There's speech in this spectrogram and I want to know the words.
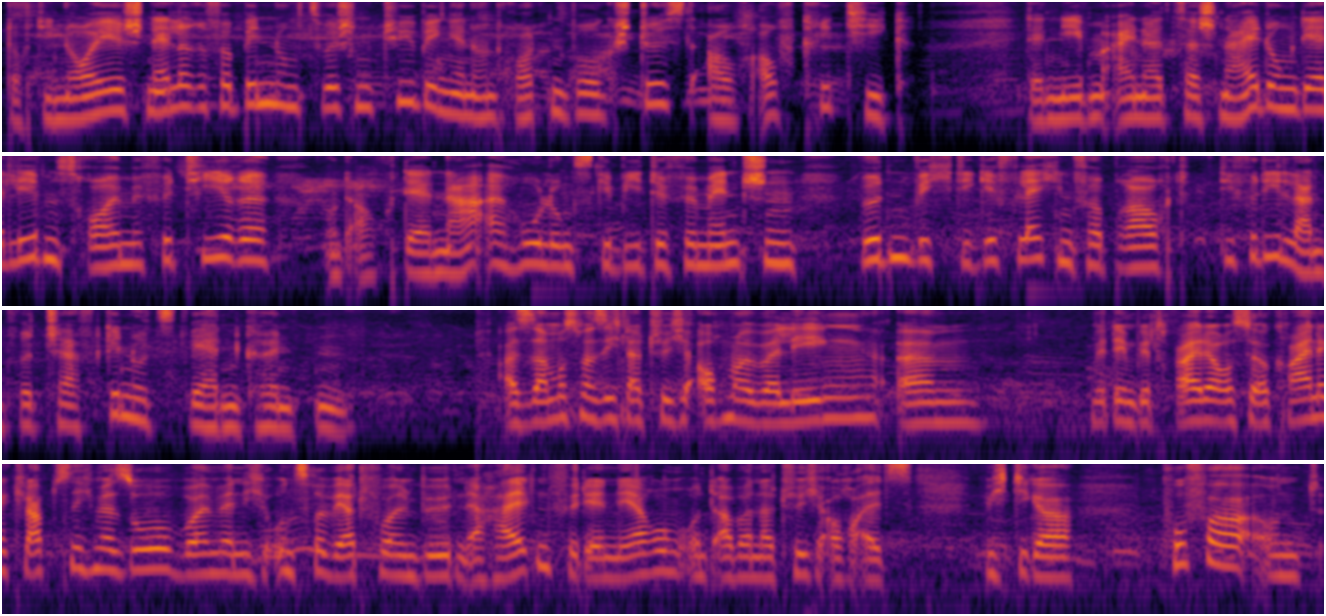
Doch die neue, schnellere Verbindung zwischen Tübingen und Rottenburg stößt auch auf Kritik. Denn neben einer Zerschneidung der Lebensräume für Tiere und auch der Naherholungsgebiete für Menschen würden wichtige Flächen verbraucht, die für die Landwirtschaft genutzt werden könnten. Also da muss man sich natürlich auch mal überlegen, ähm mit dem Getreide aus der Ukraine klappt es nicht mehr so. Wollen wir nicht unsere wertvollen Böden erhalten für die Ernährung und aber natürlich auch als wichtiger Puffer und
